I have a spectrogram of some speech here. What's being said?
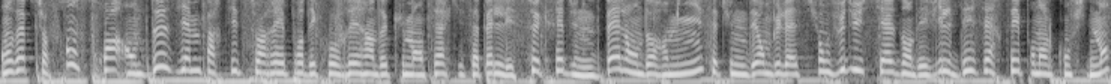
On zappe sur France 3 en deuxième partie de soirée pour découvrir un documentaire qui s'appelle Les secrets d'une belle endormie. C'est une déambulation vue du ciel dans des villes désertées pendant le confinement.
